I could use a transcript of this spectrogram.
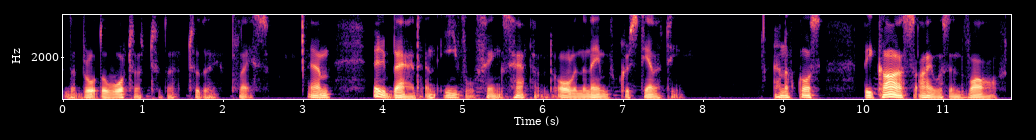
that brought the water to the to the place. Um, very bad and evil things happened, all in the name of Christianity. And of course, because I was involved,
